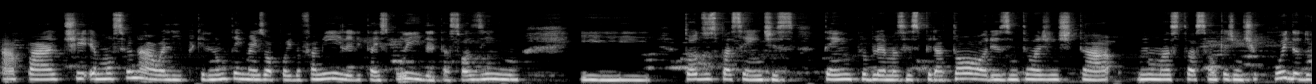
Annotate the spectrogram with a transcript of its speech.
a parte emocional ali, porque ele não tem mais o apoio da família, ele está excluído, ele está sozinho, e todos os pacientes têm problemas respiratórios, então a gente está numa situação que a gente cuida do,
